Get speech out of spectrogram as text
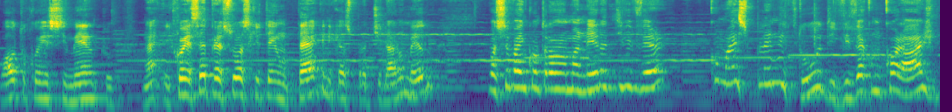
o autoconhecimento, né, e conhecer pessoas que tenham técnicas para tirar o medo, você vai encontrar uma maneira de viver com mais plenitude, viver com coragem,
